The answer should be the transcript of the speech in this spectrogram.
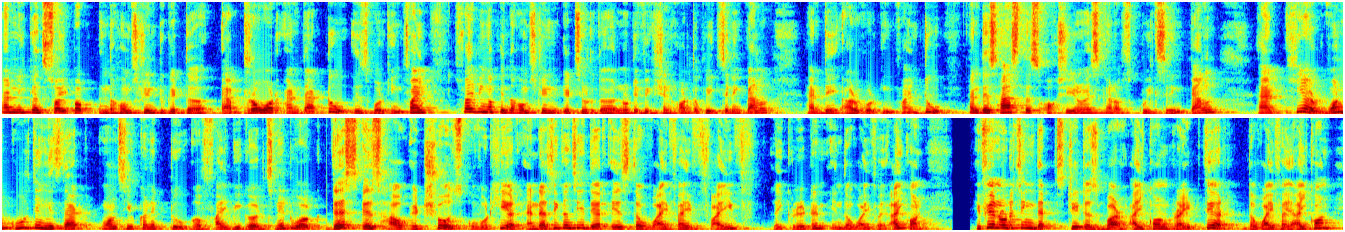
and you can swipe up in the home screen to get the app drawer and that too is working fine. Swiping up in the home screen gets you to the notification or the quick setting panel and they are working fine too. And this has this OxygenOS kind of quick setting panel and here one cool thing is that once you connect to a 5 gigahertz network, this is how it shows over here. And as you can see, there is the Wi-Fi 5 like written in the Wi-Fi icon. If you're noticing that status bar icon right there, the Wi-Fi icon,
